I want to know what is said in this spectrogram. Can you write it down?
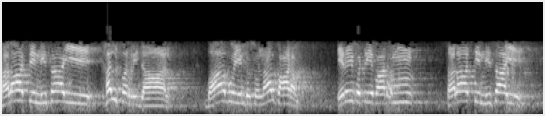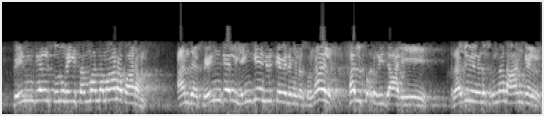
சலாத்தின் நிசாயி ஹல்பர் ரிஜால். பாபு என்று சொன்னால் பாடம். எதை பற்றிய பாடம்? சலாத்தின் நிசாயி பெண்கள் தொழுகை சம்பந்தமான பாடம். அந்த பெண்கள் எங்கே நிற்க வேண்டும் என்று சொன்னால் ஹல்பர் ரிஜாலி. ரஜுல் என்று சொன்னால் ஆண்கள்.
